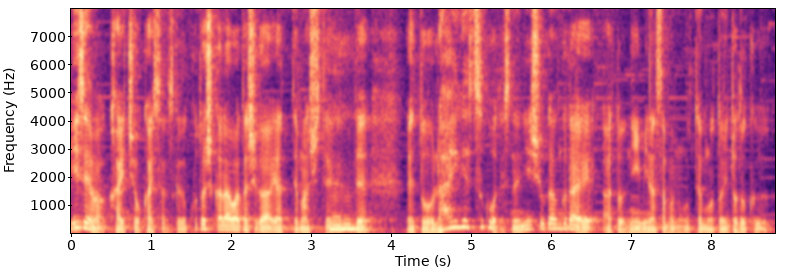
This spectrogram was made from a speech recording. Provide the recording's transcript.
以前は会長書いてたんですけど今年から私がやってまして、で、えっと、来月号ですね2週間ぐらい後に皆様のお手元に届く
